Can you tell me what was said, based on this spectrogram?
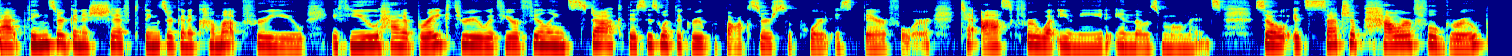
that things are going to shift, things are going to come up for you. If you had a breakthrough, if you're feeling stuck, this is what the group Voxer support is there for to ask for what you need in those moments. So it's such a powerful group.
